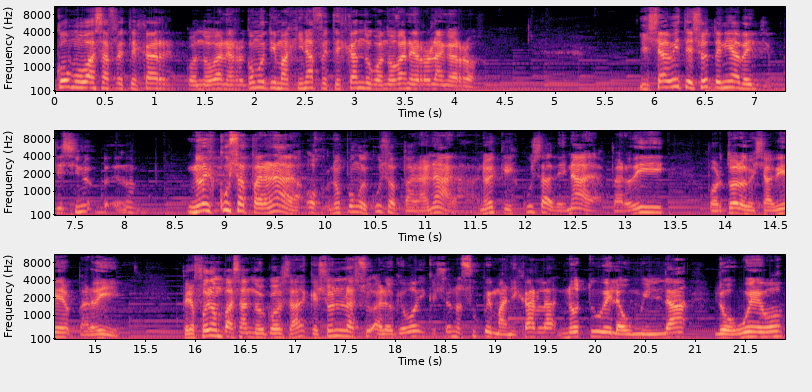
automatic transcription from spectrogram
¿Cómo vas a festejar cuando ganes? ¿Cómo te imaginás festejando cuando gane Roland Garros? Y ya viste, yo tenía 20, 19, no excusa para nada. Ojo, no pongo excusa para nada. No es que excusa de nada. Perdí por todo lo que ya vieron, perdí. Pero fueron pasando cosas que yo no a lo que voy, que yo no supe manejarla, no tuve la humildad, los huevos,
